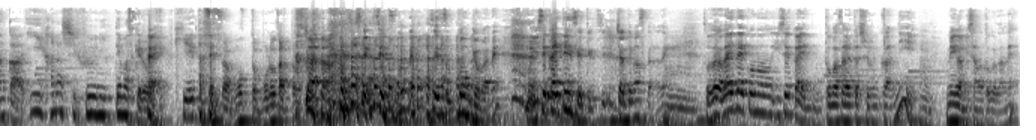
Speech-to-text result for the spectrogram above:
なんか、いい話風に言ってますけど、はい。消えた説はもっと脆かった 説のね、説根拠がね、異世界転生って言っちゃってますからね。うん。そう、だから大体この異世界に飛ばされた瞬間に、うん。女神様とかがね、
